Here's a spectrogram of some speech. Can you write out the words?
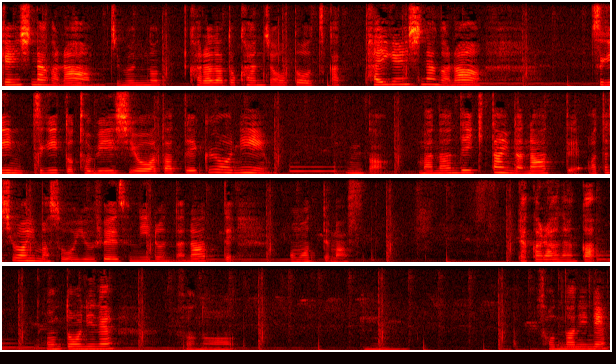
験しながら自分の体と感情とを使っ体現しながら次次と飛び石を渡っていくようになんか学んでいきたいんだなって私は今そういうフェーズにいるんだなって思ってます。だからなんか本当にねそのうんそんなにね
